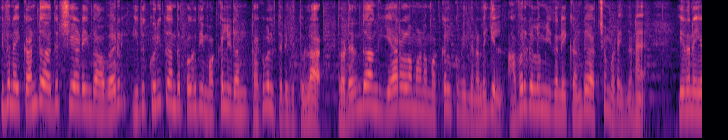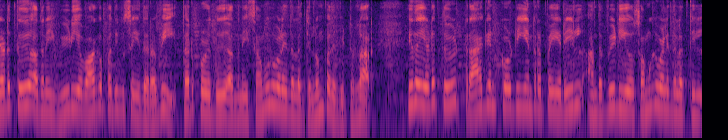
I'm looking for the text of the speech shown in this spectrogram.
இதனை கண்டு அதிர்ச்சியடைந்த அவர் இது குறித்து அந்த பகுதி மக்களிடம் தகவல் தெரிவித்துள்ளார். தொடர்ந்து அங்கு ஏராளமான மக்கள் குவிந்த நிலையில் அவர்களும் இதனை கண்டு அச்சமடைந்தன இதனை அடுத்து அதனை வீடியோவாக பதிவு செய்த ரவி தற்பொழுது அதனை சமூக வலைதளத்திலும் பதிவிட்டுள்ளார். இதையடுத்து டிராகன் கோழி என்ற பெயரில் அந்த வீடியோ சமூக வலைதளத்தில்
